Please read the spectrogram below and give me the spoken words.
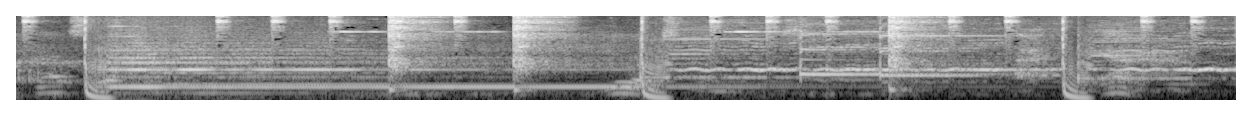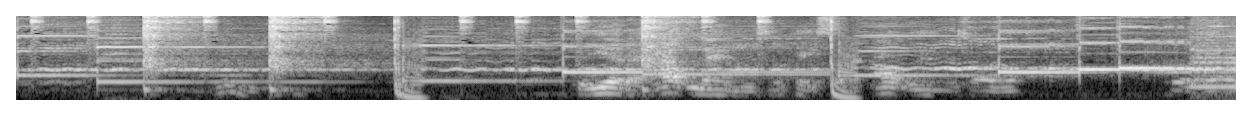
Captain. But yeah, the Outlanders. Okay, so Outlanders are. Uh,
